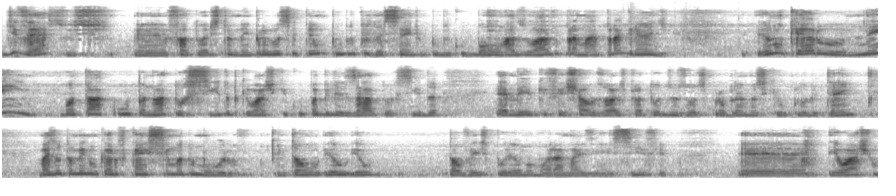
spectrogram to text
diversos é, fatores também para você ter um público decente, um público bom, razoável para grande. Eu não quero nem botar a culpa na torcida, porque eu acho que culpabilizar a torcida é meio que fechar os olhos para todos os outros problemas que o clube tem mas eu também não quero ficar em cima do muro. Então, eu, eu talvez por eu não morar mais em Recife, é, eu acho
